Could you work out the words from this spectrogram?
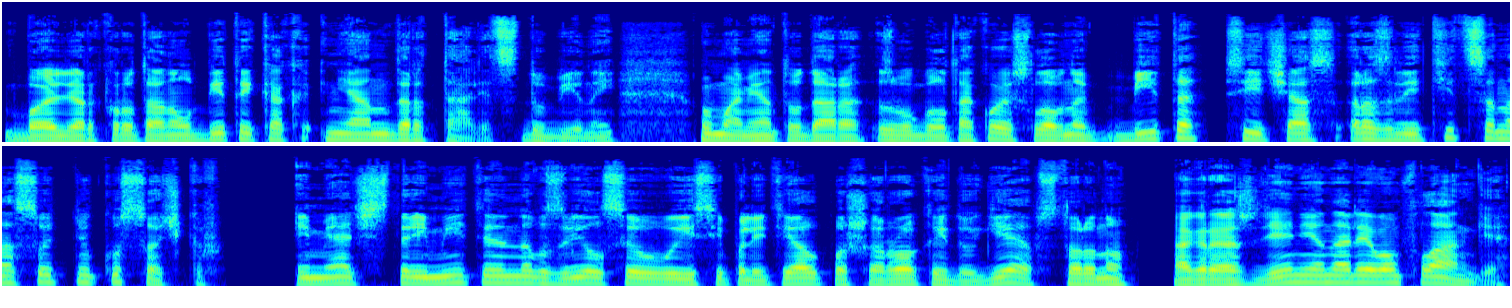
Бойлер крутанул битой, как неандерталец дубиной. В момент удара звук был такой, словно бита сейчас разлетится на сотню кусочков, и мяч стремительно взвился ввысь и полетел по широкой дуге в сторону ограждения на левом фланге.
